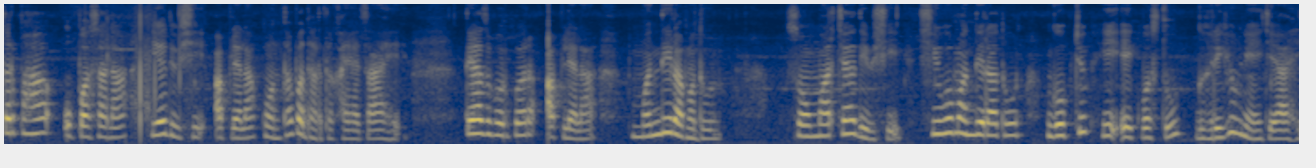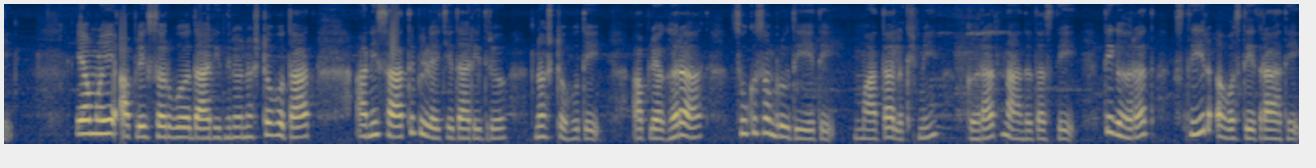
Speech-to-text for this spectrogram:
तर पहा उपासाला या दिवशी आपल्याला कोणता पदार्थ खायचा आहे? त्याचबरोबर आपल्याला मंदिरामधून सोमवारच्या दिवशी शिवमंदिरातून गुपचूप ही एक वस्तू घरी घेऊन यायची आहे. यामुळे आपले सर्व दारिद्र्य नष्ट होतात आणि सात पिढ्याचे दारिद्र्य नष्ट होते. आपल्या घरात सुखसमृद्धी येते. माता लक्ष्मी घरात नांदत असते. ती घरात स्थिर अवस्थेत राहते.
